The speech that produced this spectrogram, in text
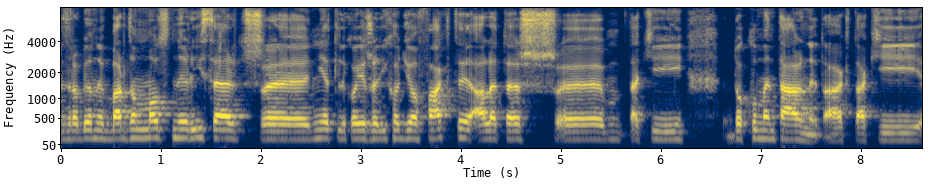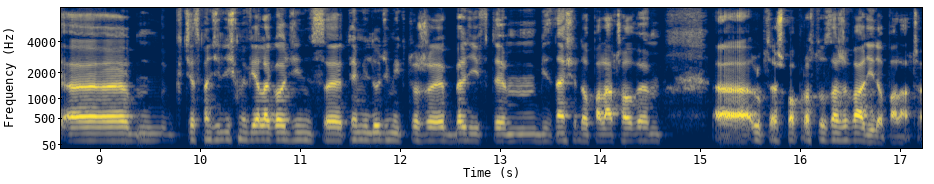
zrobiony bardzo mocny research, e, nie tylko jeżeli chodzi o fakty, ale też e, taki dokumentalny, tak? taki, e, gdzie spędziliśmy wiele godzin z tymi ludźmi, którzy byli w tym biznesie dopalaczowym lub też po prostu zażywali dopalacze.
